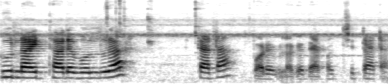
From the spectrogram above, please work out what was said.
গুড নাইট তাহলে বন্ধুরা। টাটা, পরের ব্লগে দেখা হচ্ছে। টাটা।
